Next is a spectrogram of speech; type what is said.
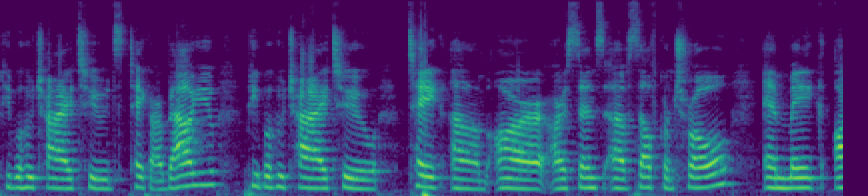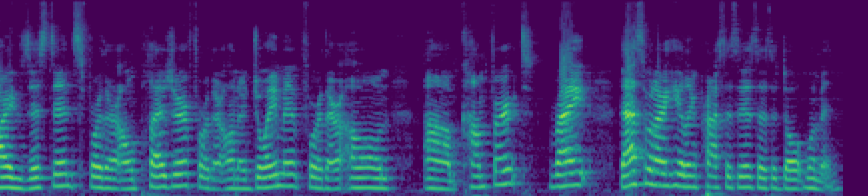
people who try to take our value, people who try to take um, our our sense of self control and make our existence for their own pleasure, for their own enjoyment, for their own um, comfort, right? That's what our healing process is as adult women,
